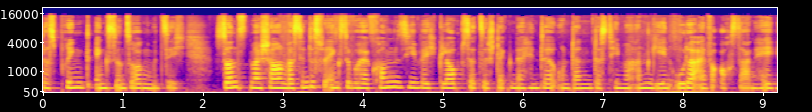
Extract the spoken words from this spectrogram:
das bringt Ängste und Sorgen mit sich. Sonst mal schauen, was sind das für Ängste, woher kommen sie, welche Glaubenssätze stecken dahinter und dann das Thema angehen oder einfach auch sagen, hey,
